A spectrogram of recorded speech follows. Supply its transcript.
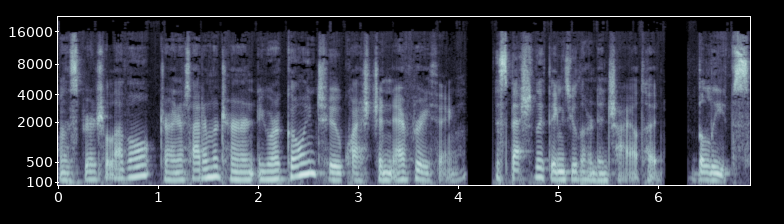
On the spiritual level, during your Saturn return, you are going to question everything, especially things you learned in childhood, beliefs,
